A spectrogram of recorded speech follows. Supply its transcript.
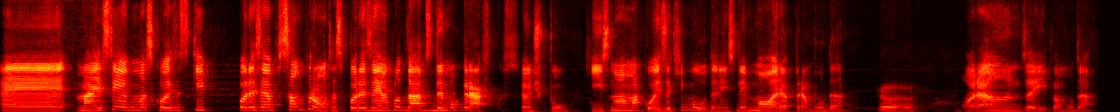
É, mas tem algumas coisas que, por exemplo, são prontas. Por exemplo, dados demográficos. Então, tipo, que isso não é uma coisa que muda, né? Isso demora para mudar. Uhum. Demora anos aí para mudar.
